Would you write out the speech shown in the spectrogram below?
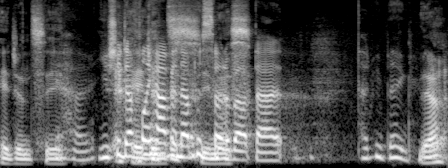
agency. Yeah, you should definitely have an episode about that. That'd be big. Yeah.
